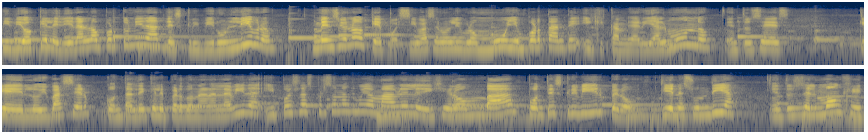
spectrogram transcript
pidió que le dieran la oportunidad de escribir un libro. Mencionó que pues iba a ser un libro muy importante y que cambiaría el mundo. Entonces, que lo iba a hacer con tal de que le perdonaran la vida. Y pues las personas muy amables le dijeron, va, ponte a escribir, pero tienes un día. Entonces el monje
